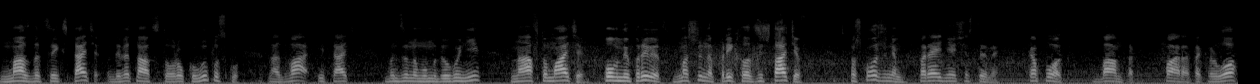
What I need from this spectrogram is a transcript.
Mazda CX-5 19 року випуску на 2,5 бензиновому двигуні на автоматі. Повний привід. Машина приїхала зі штатів з пошкодженням передньої частини. Капот, бампер, фара та крило.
